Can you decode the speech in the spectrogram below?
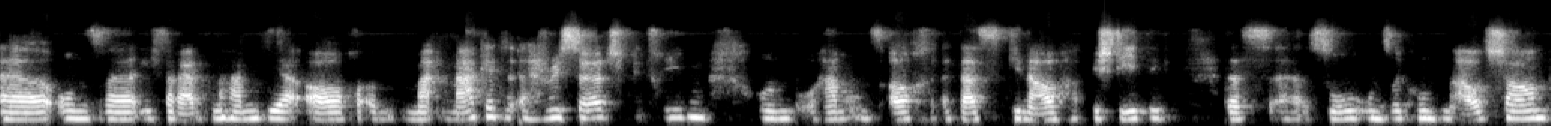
äh, unserer Lieferanten haben hier auch ähm, Market Research betrieben und haben uns auch das genau bestätigt, dass äh, so unsere Kunden ausschauen.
